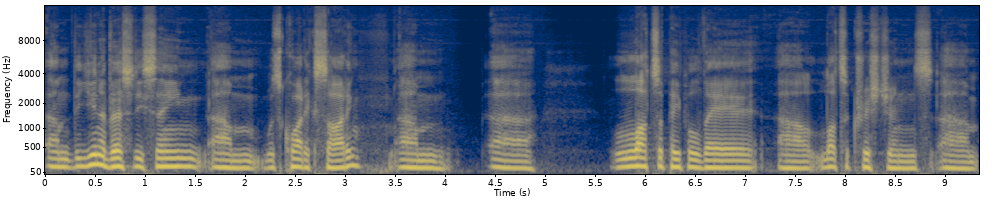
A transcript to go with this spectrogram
um, the university scene um, was quite exciting. Um, uh, lots of people there, uh, lots of Christians, um,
